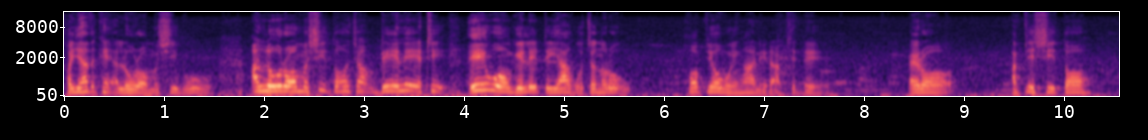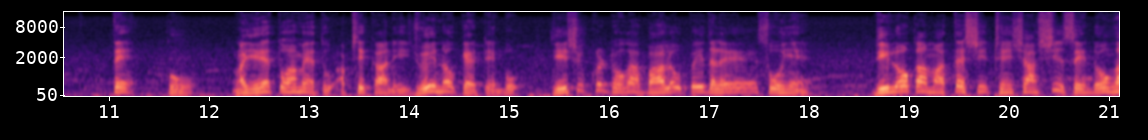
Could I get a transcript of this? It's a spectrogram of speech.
ဘုရားသခင်အလိုတော်မရှိဘူး။အလိုတော်မရှိသောကြောင့်ဒီနေ့အထိအေးဝံဂေလိတရားကိုကျွန်တော်တို့ဟောပြောဝင်ငှနေတာဖြစ်တယ်အဲ့တော့အပြစ်ရှိသောတင့်ကို ငရဲသွားမဲ့သူအဖြစ်ကနေရွေးနှုတ်ကယ်တင်ဖို့ယေရှုခရစ်တော်ကဘာလို့ပေးတယ်လဲဆိုရင်ဒီလောကမှာတက်ရှိထင်ရှားရှစ်စိန်တုံးက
